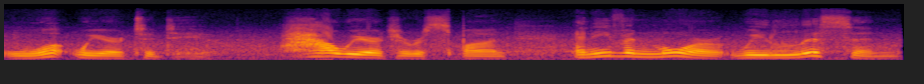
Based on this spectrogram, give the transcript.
what we are to do, how we are to respond, and even more, we listen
